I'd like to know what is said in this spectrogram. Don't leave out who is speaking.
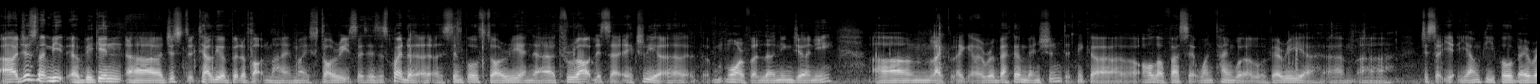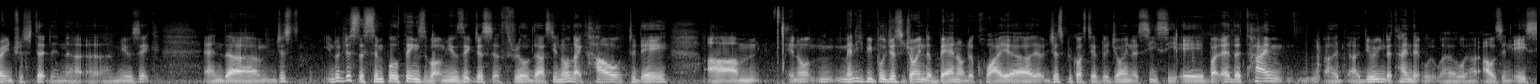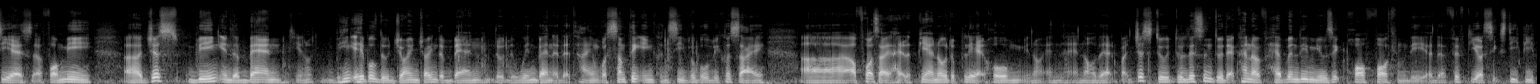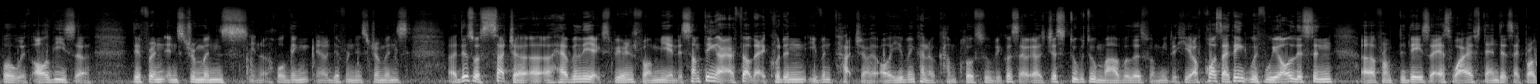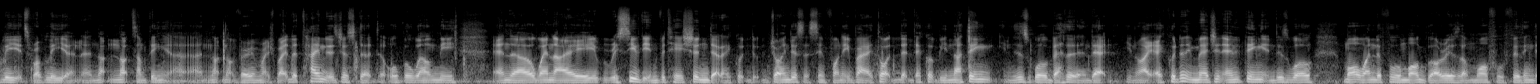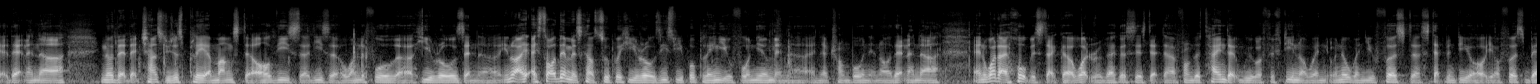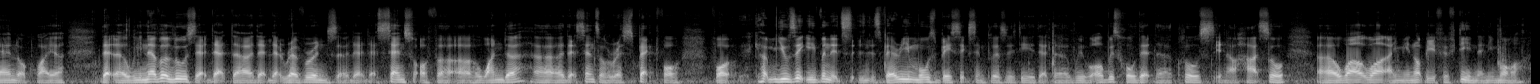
Speaker 1: Uh, just let me uh, begin uh, just to tell you a bit about my, my story. It's, it's quite a, a, simple story, and uh, throughout it's uh, actually a, more of a learning journey. Um, like like uh, Rebecca mentioned, I think all of us at one time were, were very um, just young people, very very interested in music, and um, just you know just the simple things about music just thrilled us. You know, like how today. Um, you know, many people just join the band or the choir just because they have to join a CCA. But at the time, uh, uh, during the time that uh, I was in ACS, uh, for me, uh, just being in the band, you know, being able to join join the band, the, the wind band at the time, was something inconceivable because I, uh, of course, I had a piano to play at home, you know, and, and all that. But just to, to listen to that kind of heavenly music pour forth from the the 50 or 60 people with all these different instruments, you know, holding you know, different instruments, this was such a, a, heavenly experience for me, and it's something I felt that I couldn't even touch or, or, even kind of come close to because it was just too too marvelous for me to hear. Of course, I think if we all listen uh, from today's uh, SYF standards, I probably it's probably uh, not not something uh, not not very much. But at the time, it's just that overwhelmed me. And uh, when I received the invitation that I could join this symphonic band, I thought that there could be nothing in this world better than that. You know, I, I couldn't imagine anything in this world more wonderful, more glorious, or more fulfilling than that. And uh, you know that, that chance to just play amongst all these uh, these uh, wonderful uh, heroes, and you know I, I saw them as kind of superheroes these people playing euphonium and, uh, and a trombone and all that. And, uh, and what I hope is uh, what Rebecca says, that uh, from the time that we were 15 or when, you know, when you first uh, stepped into your, your first band or choir, that we never lose that, that, that, that reverence, that, that sense of wonder, that sense of respect for, for music, even its, its very most basic simplicity, that we will always hold it close in our hearts. So while, while I may not be 15 anymore,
